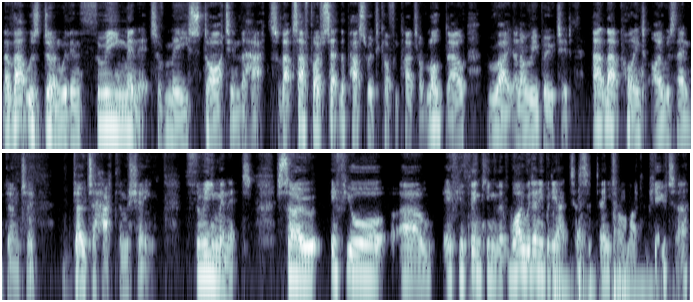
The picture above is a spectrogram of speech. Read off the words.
Now that was done within three minutes of me starting the hack. So that's after I've set the password to Coffee Klatch. I've logged out, right, and I rebooted. At that point, I was then going to go to hack the machine three minutes. So if you're uh, if you're thinking that why would anybody access the data on my computer,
